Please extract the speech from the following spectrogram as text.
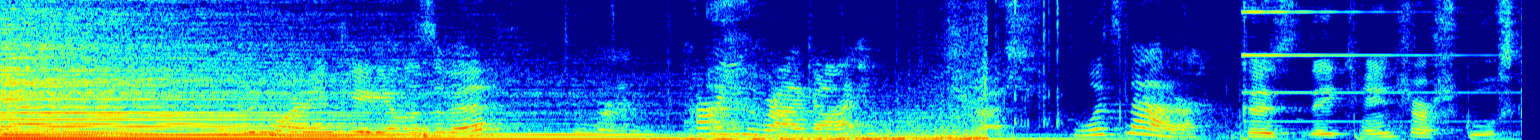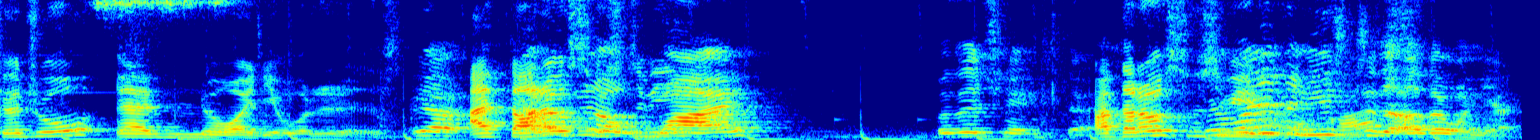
Good morning, Katie Elizabeth. How are you, Rye Guy? Stress. What's the matter? Because they changed our school schedule and I have no idea what it is. Yeah, I thought I it was don't know supposed to be- why, but they changed it. I thought I was supposed We to be We weren't even one used to the other one yet.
